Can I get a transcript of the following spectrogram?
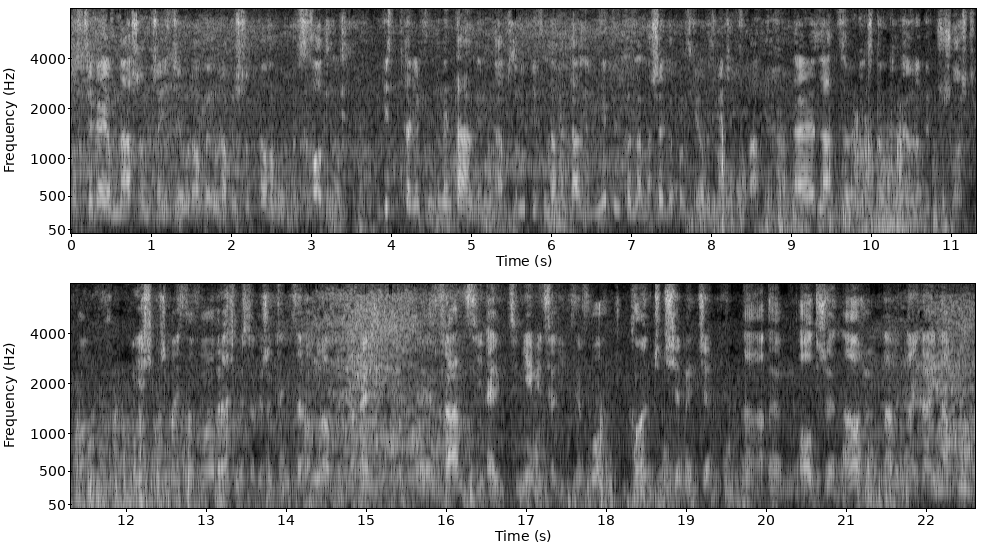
postrzegają naszą część Europy, Europę Środkową, Europę Wschodnią, jest pytaniem fundamentalnym, absolutnie fundamentalnym nie tylko dla naszego polskiego bezpieczeństwa, ale dla całego kształtu Europy w przyszłości. Bo jeśli, proszę Państwa, wyobraźmy sobie, że granice Europy dla elit e, Francji, elit Niemiec, elit Włoch kończyć się będzie na Odrze, na Orze, nawet najdalej na Bugu,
